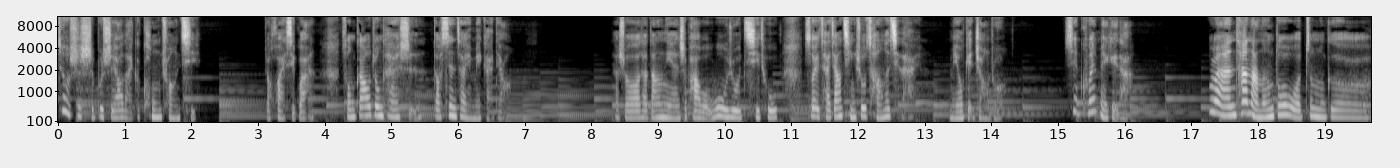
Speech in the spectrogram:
就是时不时要来个空窗期。这坏习惯从高中开始到现在也没改掉。”他说：“他当年是怕我误入歧途，所以才将情书藏了起来，没有给张若。幸亏没给他，不然他哪能多我这么个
